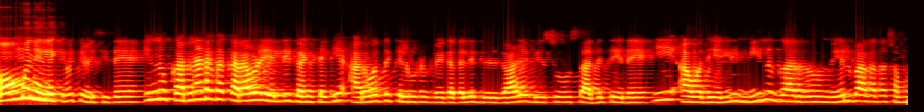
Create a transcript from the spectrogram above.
ಹವಾಮಾನ ಇಲಾಖೆಯು ತಿಳಿಸಿದೆ. ಇನ್ನು ಕರ್ನಾಟಕದ ಕರಾವಳಿಯಲ್ಲಿ ಗಂಟೆಗೆ ಅರವತ್ತು ಕಿಲೋಮೀಟರ್ ವೇಗದಲ್ಲಿ ಬಿರುಗಾಳಿ ಬೀಸುವ ಸಾಧ್ಯತೆ ಇದೆ. ಈ ಅವಧಿಯಲ್ಲಿ ಮೀನುಗಾರರು ಮೇಲ್ಭಾಗದ ಸಮುದ್ರ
